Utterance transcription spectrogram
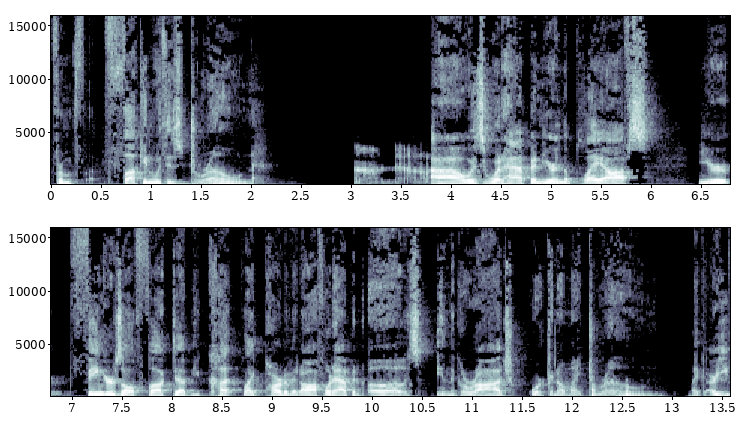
from f- fucking with his drone. Oh no! Uh, was what happened? You're in the playoffs. Your fingers all fucked up. You cut like part of it off. What happened? Oh, I was in the garage working on my drone. Like, are you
